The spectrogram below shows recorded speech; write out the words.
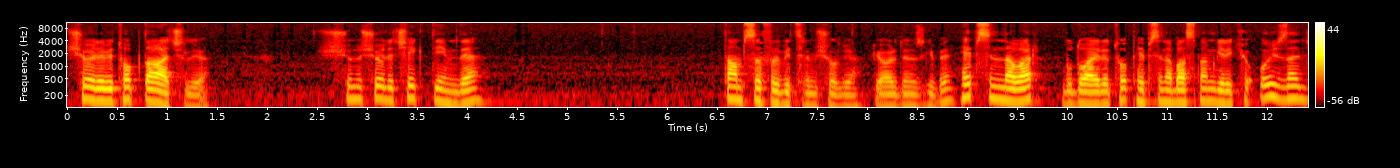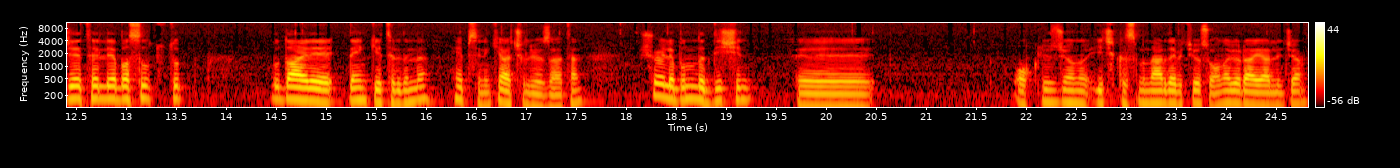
şöyle bir top daha açılıyor. Şunu şöyle çektiğimde tam sıfır bitirmiş oluyor gördüğünüz gibi. Hepsinde var bu daire top. Hepsine basmam gerekiyor. O yüzden CTRL'ye basılı tutup bu daireye denk getirdiğimde hepsininki açılıyor zaten. Şöyle bunu da dişin eee oklüzyonu iç kısmı nerede bitiyorsa ona göre ayarlayacağım.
